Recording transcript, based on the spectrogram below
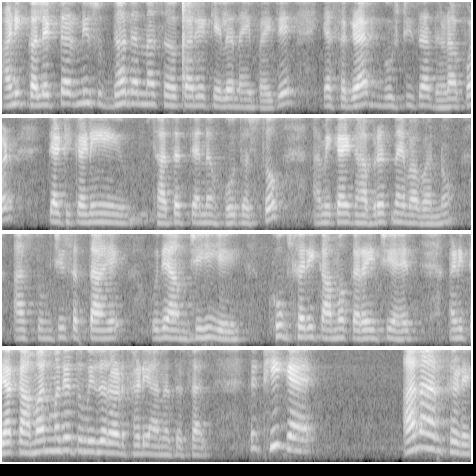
आणि कलेक्टरनी सुद्धा त्यांना सहकार्य केलं नाही पाहिजे. या सगळ्या गोष्टीचा धडापड त्या ठिकाणी सातत्यानं होत असतो. आम्ही काही घाबरत नाही बाबांनो. आज तुमची सत्ता आहे. उद्या आमचीही येईल. खूप सारी कामं करायची आहेत. आणि त्या कामांमध्ये तुम्ही जर अडथळे आणत असाल तर ठीक आहे. आणा अडथळे.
